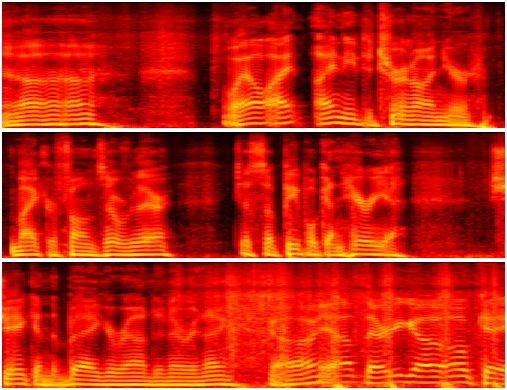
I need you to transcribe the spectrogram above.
Uh, well, I, I need to turn on your microphones over there just so people can hear you shaking the bag around and everything. Oh, yeah, there you go. Okay.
